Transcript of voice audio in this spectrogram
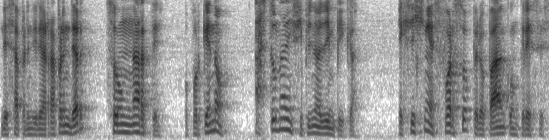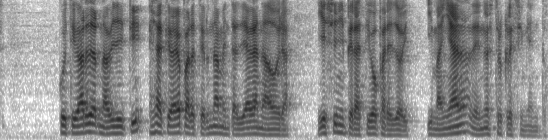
desaprender y reaprender son un arte, o por qué no, hasta una disciplina olímpica. Exigen esfuerzo, pero pagan con creces. Cultivar learnability es la clave para tener una mentalidad ganadora, y es el imperativo para el hoy y mañana de nuestro crecimiento.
